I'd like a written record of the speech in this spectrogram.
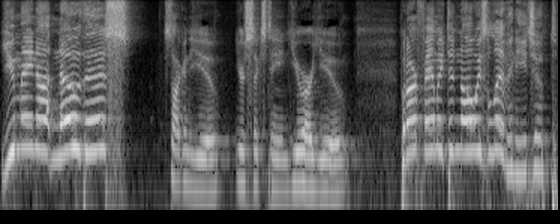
you may not know this. He's talking to you. You're 16. You are you. But our family didn't always live in Egypt.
